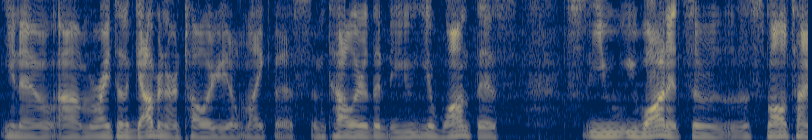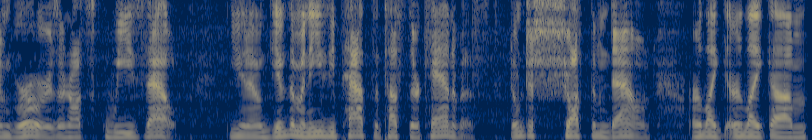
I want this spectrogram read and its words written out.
You know um, write to the governor tell her you don't like this and tell her that you, you want this. You you want it so the small time growers are not squeezed out. You know give them an easy path to test their cannabis. Don't just shut them down or like or like um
